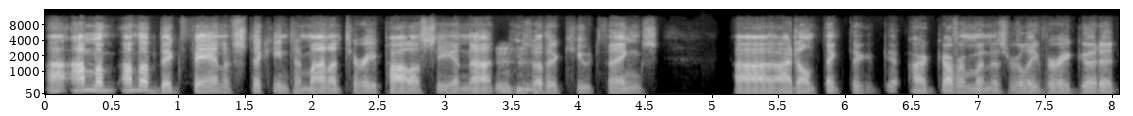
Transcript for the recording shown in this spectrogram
I'm a I'm a big fan of sticking to monetary policy and not mm-hmm. these other cute things. Uh, I don't think the, our government is really very good at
